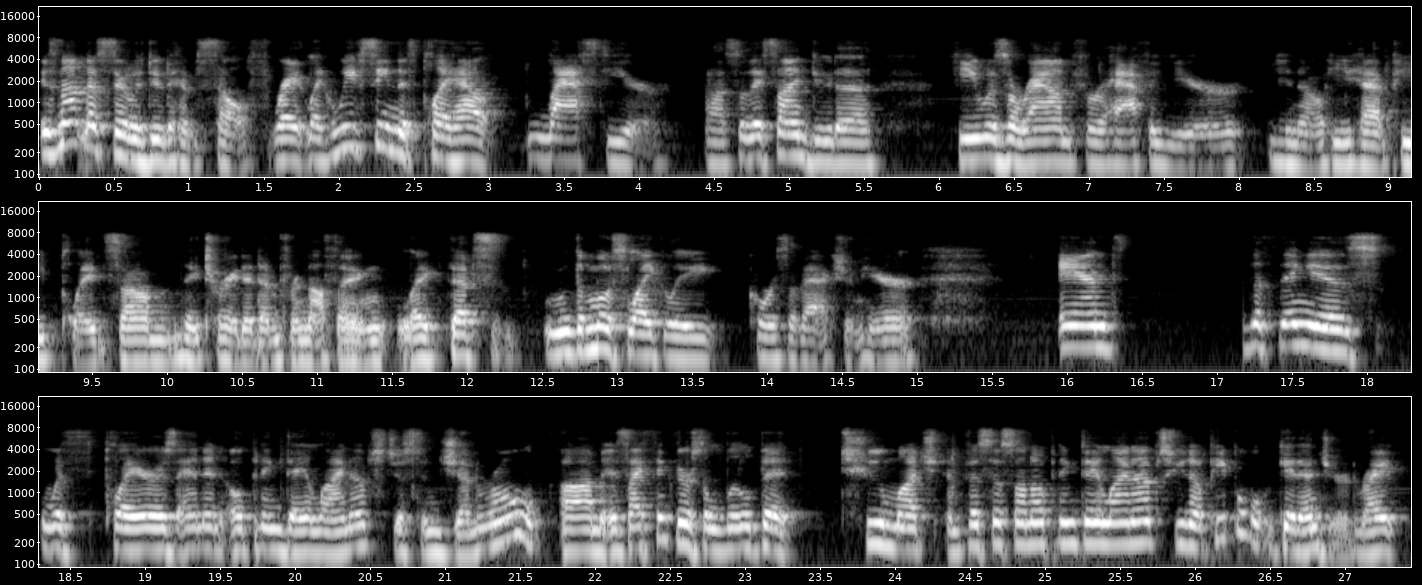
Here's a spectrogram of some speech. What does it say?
is not necessarily due to himself, right? Like we've seen this play out last year. Uh, so they signed Duda he was around for half a year. You know, he had he played some. They traded him for nothing. Like that's the most likely course of action here. And the thing is with players and in opening day lineups, just in general, um, is I think there's a little bit too much emphasis on opening day lineups. You know, people get injured, right?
